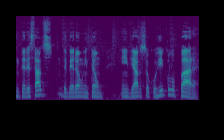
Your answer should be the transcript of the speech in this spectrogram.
Interessados deverão então enviar o seu currículo para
